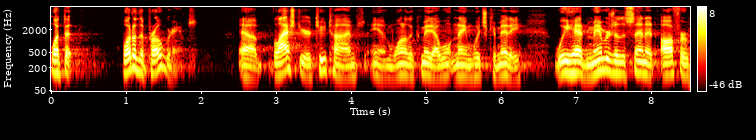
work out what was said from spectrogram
what, the, what are the programs. Uh, last year, two times in one of the committee, I won't name which committee, we had members of the Senate offer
